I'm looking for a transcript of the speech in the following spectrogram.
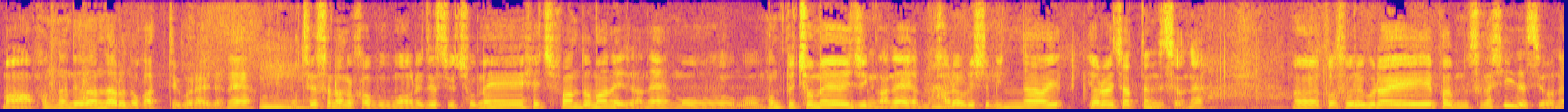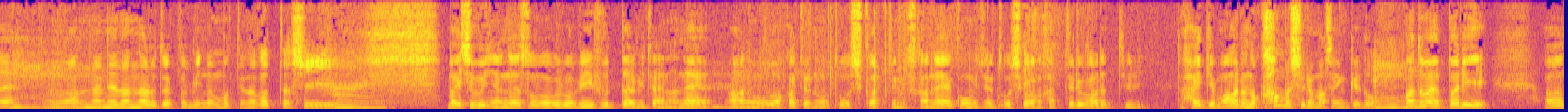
まあ、こんな値段になるのかっていうぐらいでね、えー、テスラの株もあれですよ、著名ヘッジファンドマネージャーね、もう本当に著名人がね、もう空売りして、みんなやられちゃってるんですよね。やっぱそれぐらいやっぱり難しいですよね、えー、あんな値段になるとやっぱりみんな持ってなかったし、はい、まあ、一部にはねそのロビーフッターみたいなね、あの若手の投資家っていうんですかね今月の投資家が買ってるからっていう背景もあるのかもしれませんけど、えー、まあ、でもやっぱり、あの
